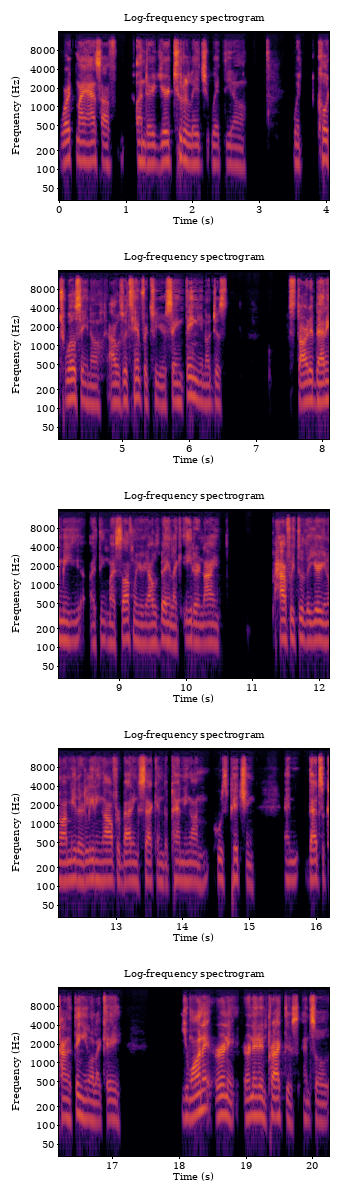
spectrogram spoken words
worked my ass off under your tutelage with you know, Coach Wilson. You know, I was with him for two years. Same thing. You know, just started batting me. I think my sophomore year, I was batting like eight or nine halfway through the year, you know, I'm either leading off or batting second, depending on who's pitching. And that's the kind of thing, you know, like, hey, you want it, earn it, earn it in practice. And so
